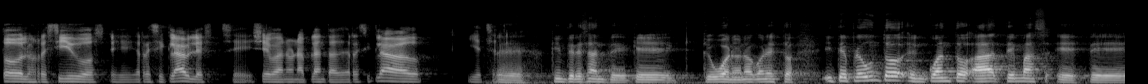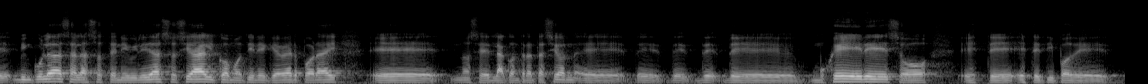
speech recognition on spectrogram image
todos los residuos eh, reciclables se llevan a una planta de reciclado y. Eh, qué interesante, qué, bueno, ¿no? Con esto. Y te pregunto en cuanto a temas este, vinculados a la sostenibilidad social, como tiene que ver por ahí, eh, no sé, la contratación de, de, mujeres o este, este tipo de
